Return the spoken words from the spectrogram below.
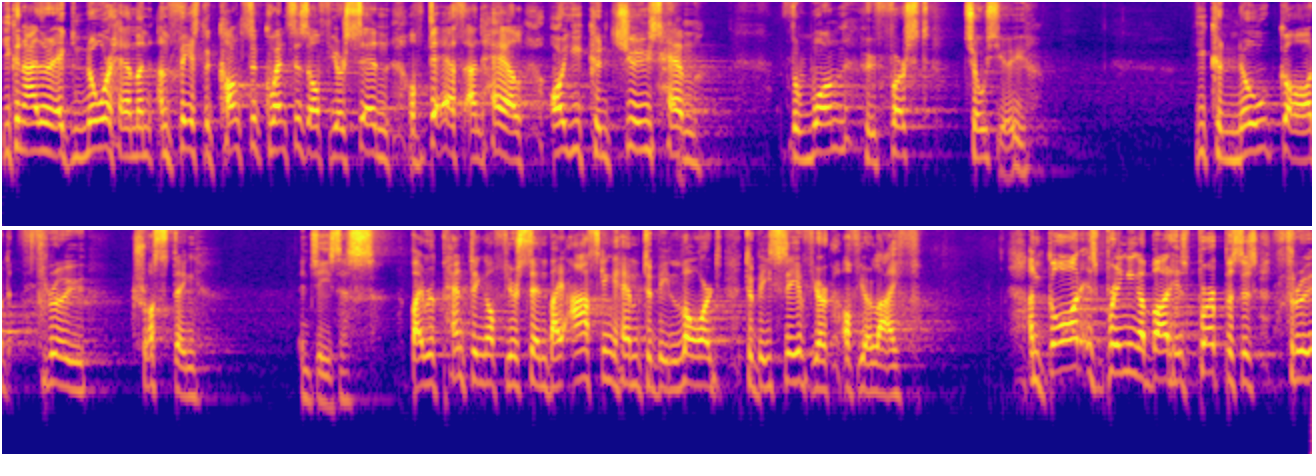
You can either ignore him and, and face the consequences of your sin, of death and hell, or you can choose him, the one who first chose you. You can know God through trusting in Jesus. By repenting of your sin, by asking Him to be Lord, to be Savior of your life. And God is bringing about His purposes through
